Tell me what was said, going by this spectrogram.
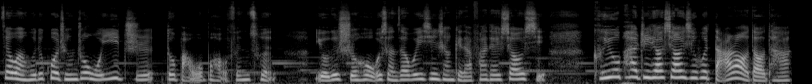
在挽回的过程中，我一直都把握不好分寸。有的时候，我想在微信上给他发条消息，可又怕这条消息会打扰到他，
